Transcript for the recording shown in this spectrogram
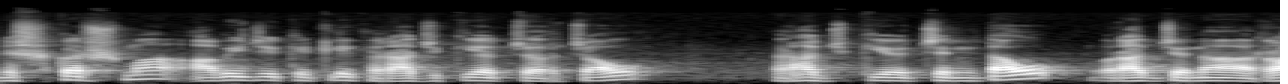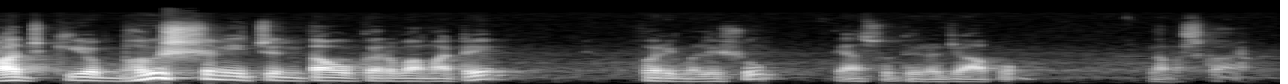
નિષ્કર્ષમાં આવી જે કેટલીક રાજકીય ચર્ચાઓ, રાજકીય ચિંતાઓ, રાજ્યના રાજકીય ભવિષ્યની ચિંતાઓ કરવા માટે ફરી મળીશું. ત્યાં સુધી રજા આપો. નમસ્કાર.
